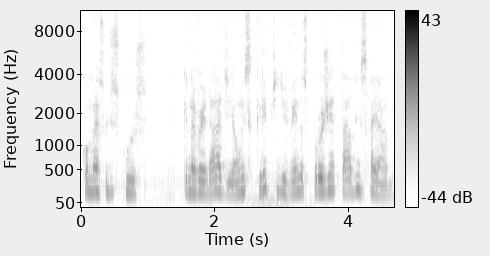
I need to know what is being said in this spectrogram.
começa o discurso, que na verdade é um script de vendas projetado e ensaiado.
